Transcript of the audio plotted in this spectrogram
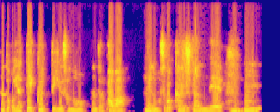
ちゃんとこうやっていくっていう、その、なんだろう、パワーっていうのもすごく感じたんで、うん。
